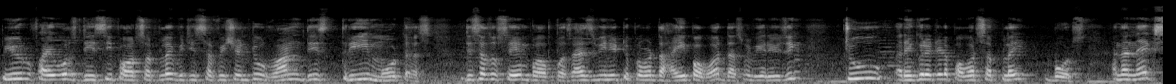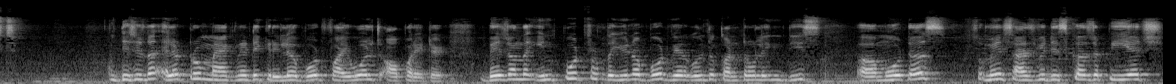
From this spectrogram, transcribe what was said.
pure 5 volts DC power supply which is sufficient to run these three motors. This is the same purpose as we need to provide the high power that's why we are using two regulated power supply boards. And the next this is the electromagnetic relay board 5 volt operated. Based on the input from the UNO board we are going to controlling these uh, motors. So means as we discussed the pH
